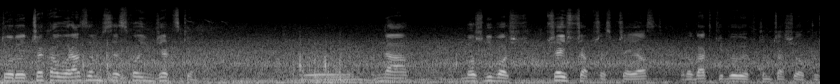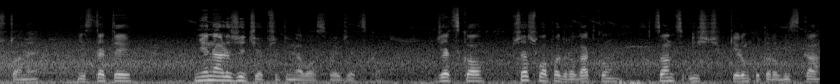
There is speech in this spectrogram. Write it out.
który czekał razem ze swoim dzieckiem na możliwość przejścia przez przejazd. Rogatki były w tym czasie opuszczone. Niestety nienależycie przypilnował swoje dziecko. Dziecko przeszło pod rogatką, chcąc iść w kierunku torowiska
